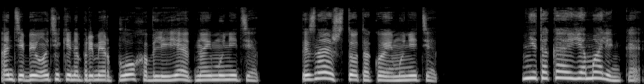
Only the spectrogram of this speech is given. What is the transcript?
Антибиотики, например, плохо влияют на иммунитет. Ты знаешь, что такое иммунитет?» «Не такая я маленькая».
